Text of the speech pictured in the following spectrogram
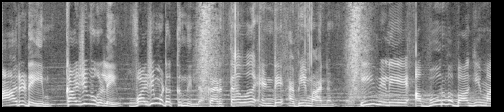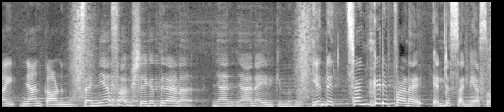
ആരുടെയും കഴിവുകളെ വഴിമുടക്കുന്നില്ല. കർത്താവ് എന്റെ അഭിമാനം. ഈ വിളിയെ അപൂർവ ഭാഗ്യമായി ഞാൻ കാണുന്നു. സന്യാസ അഭിഷേകത്തിലാണ് ഞാൻ ഞാനായിരിക്കുന്നത്. എന്റെ ചങ്കടിപ്പാണ് എന്റെ സന്യാസം.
